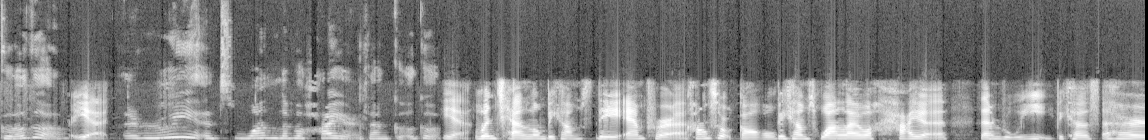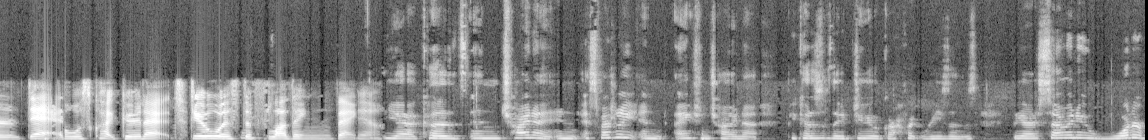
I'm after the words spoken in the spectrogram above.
Gege. Yeah. Ru Yi is one level higher than Gege. Yeah. When Qianlong becomes the emperor, Consort Gao becomes one level higher than Ru Yi because her dad was quite good at deal with the flooding thing. Yeah. Yeah, because in China, in especially in ancient China, because of the geographic reasons, there are so many water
